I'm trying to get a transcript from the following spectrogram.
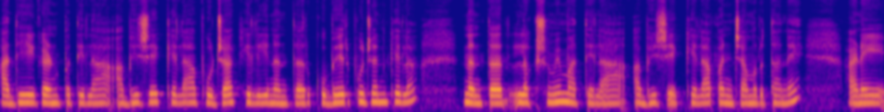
आधी गणपतीला अभिषेक केला पूजा केली नंतर कुबेर पूजन केलं नंतर लक्ष्मी मातेला अभिषेक केला पंचामृताने आणि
